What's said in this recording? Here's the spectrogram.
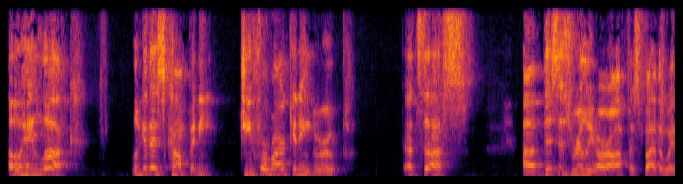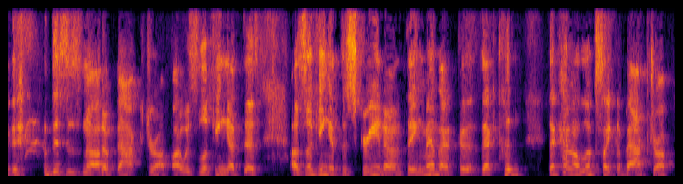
oh, hey, look, look at this company, G4 Marketing Group. That's us. Uh, this is really our office, by the way. this is not a backdrop. I was looking at this. I was looking at the screen and I'm thinking, man, that could, that could that kind of looks like a backdrop.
